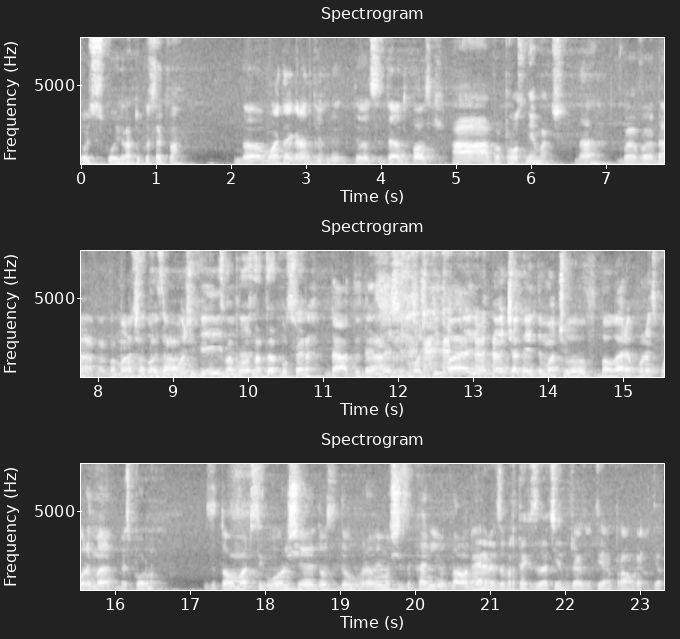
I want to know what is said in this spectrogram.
Той с кой игра тук след това? На моята игра да. да с Деян Топалски. А, въпросния матч. Да. В, в, да, в Матч, въпросната който зала. може би... С въпросната атмосфера. Да, до ден Да. днешен може би това е един от най-чаканите матчове в България, поне според мен. Безспорно. За този матч се говореше доста дълго време, имаше закани и от двамата. Не, не ме завъртеха задачи и не можах да отида направо рех от.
